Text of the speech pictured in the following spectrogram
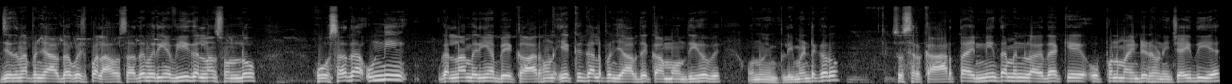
ਜਿਹਦੇ ਨਾਲ ਪੰਜਾਬ ਦਾ ਕੁਝ ਭਲਾ ਹੋ ਸਕਦਾ, ਮੇਰੀਆਂ 20 ਗੱਲਾਂ ਸੁਣ ਲਓ। ਹੋ ਸਕਦਾ 19 ਗੱਲਾਂ ਮੇਰੀਆਂ ਬੇਕਾਰ ਹੁਣ, ਇੱਕ ਗੱਲ ਪੰਜਾਬ ਦੇ ਕੰਮ ਆਉਂਦੀ ਹੋਵੇ, ਉਹਨੂੰ ਇੰਪਲੀਮੈਂਟ ਕਰੋ। ਸੋ ਸਰਕਾਰ ਤਾਂ ਇੰਨੀ ਤਾਂ ਮੈਨੂੰ ਲੱਗਦਾ ਕਿ ਓਪਨ ਮਾਈਂਡਡ ਹੋਣੀ ਚਾਹੀਦੀ ਹੈ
